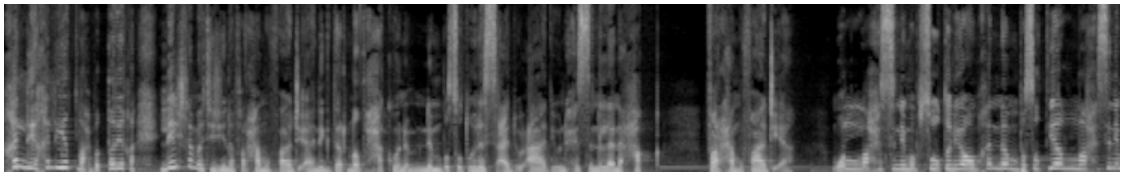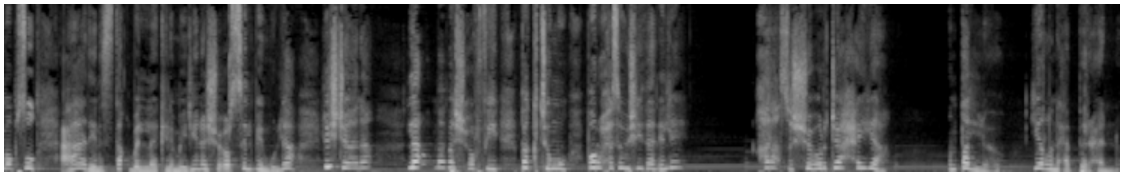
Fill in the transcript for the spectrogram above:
خلي خلي يطلع بالطريقة. ليش لما تجينا فرحة مفاجئة نقدر نضحك وننبسط ونسعد وعادي ونحس إن لنا حق؟ فرحة مفاجئة. والله أحس إني مبسوط اليوم خلنا ننبسط يلا أحس إني مبسوط. عادي نستقبل لكن لما يجينا شعور سلبي نقول لا ليش جانا؟ لا ما بشعر فيه بكتمه بروح أسوي شيء ثاني. ليه؟ خلاص الشعور جاء حياة. نطلعه. يلا نعبر عنه.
